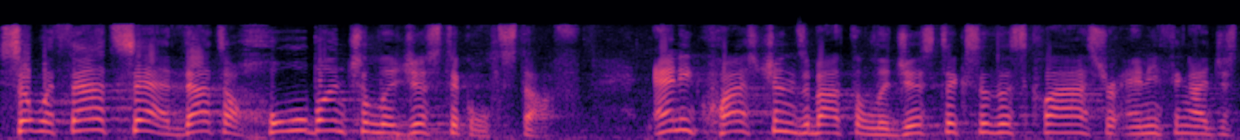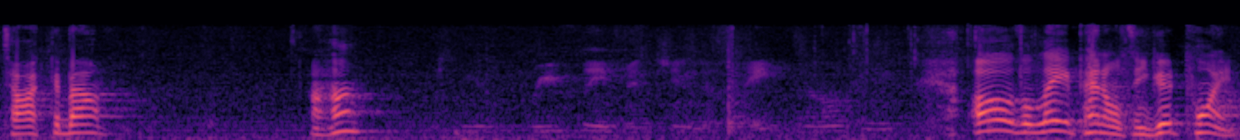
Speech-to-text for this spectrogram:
so with that said, that's a whole bunch of logistical stuff. Any questions about the logistics of this class or anything I just talked about? Uh-huh. Oh, the late penalty, good point.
